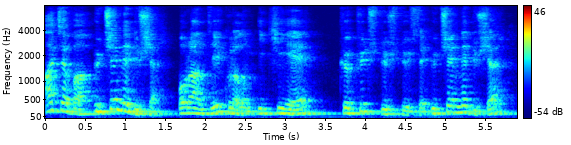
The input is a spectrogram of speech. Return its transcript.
acaba 3'e ne düşer? Orantıyı kuralım. 2'ye kök 3 düştüyse 3'e ne düşer?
